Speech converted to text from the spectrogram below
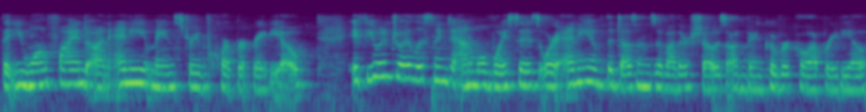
that you won't find on any mainstream corporate radio. If you enjoy listening to Animal Voices or any of the dozens of other shows on Vancouver Co op Radio,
